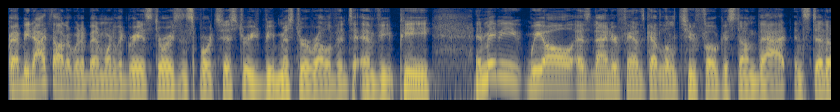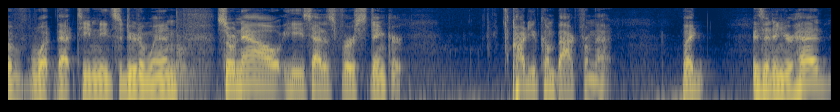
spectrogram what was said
I mean, I thought it would have been one of the greatest stories in sports history to be Mister Irrelevant to MVP, and maybe we all as Niner fans got a little too focused on that instead of what that team needs to do to win. So now he's had his first stinker. How do you come back from that? Like, is it in your head?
